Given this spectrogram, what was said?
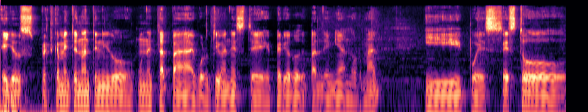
Ellos prácticamente no han tenido una etapa evolutiva en este periodo de pandemia normal y pues esto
